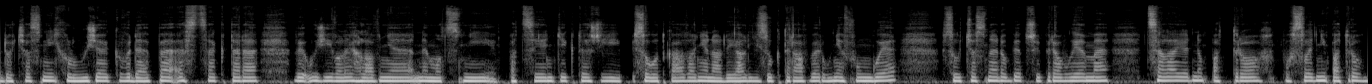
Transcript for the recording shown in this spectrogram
dočasných lůžek v DPSC, které využívali hlavně nemocní pacienti, kteří jsou odkázáni na dialýzu, která v Beruně funguje. V současné době připravujeme celé jedno patro poslední patro v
